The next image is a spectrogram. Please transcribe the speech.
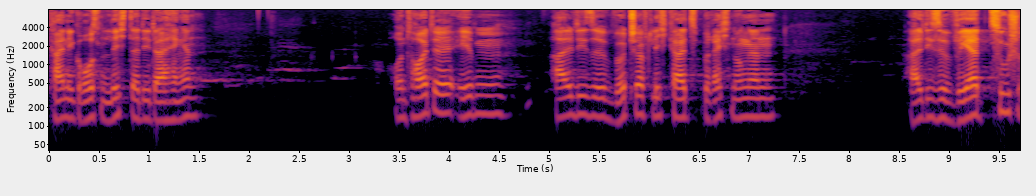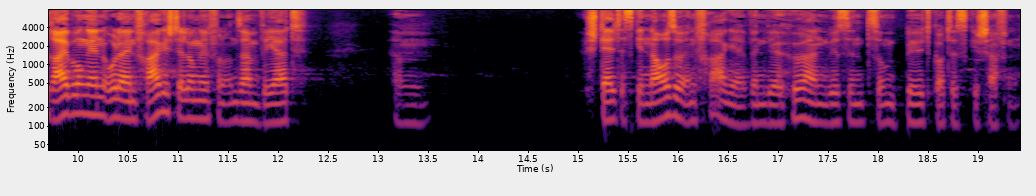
keine großen Lichter, die da hängen. Und heute eben all diese Wirtschaftlichkeitsberechnungen, all diese Wertzuschreibungen oder Infragestellungen von unserem Wert ähm, stellt es genauso in Frage, wenn wir hören, wir sind zum Bild Gottes geschaffen.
